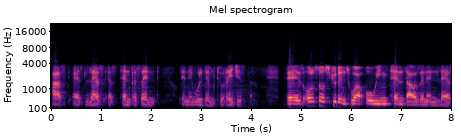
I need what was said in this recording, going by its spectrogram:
asked as less as 10% enable them to register. There is also students who are owing 10,000 and less.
